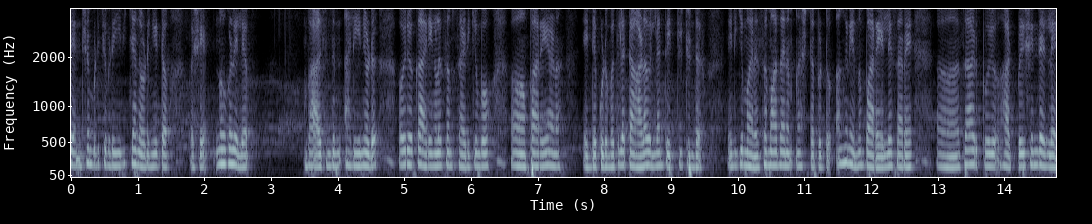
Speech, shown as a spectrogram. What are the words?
ടെൻഷൻ പിടിച്ച് ഇവിടെ ഇരിക്കാൻ തുടങ്ങിയിട്ടോ പക്ഷേ മുകളിൽ ബാലചന്ദ്രൻ അലീനോട് ഓരോ കാര്യങ്ങൾ സംസാരിക്കുമ്പോൾ പറയാണ് എന്റെ കുടുംബത്തിലെ താളമെല്ലാം തെറ്റിയിട്ടുണ്ട് എനിക്ക് മനസ്സമാധാനം നഷ്ടപ്പെട്ടു. അങ്ങനെയൊന്നും പറയല്ലേ സാറേ? സാർ ഇപ്പോൾ ഒരു ഹാർട്ട് പേഷ്യന്റ് അല്ലേ?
